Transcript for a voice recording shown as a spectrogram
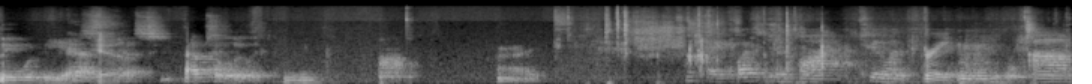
They would be, yes. Yeah. Yes, absolutely. Mm-hmm. All right. Okay, question on two and three. Um,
